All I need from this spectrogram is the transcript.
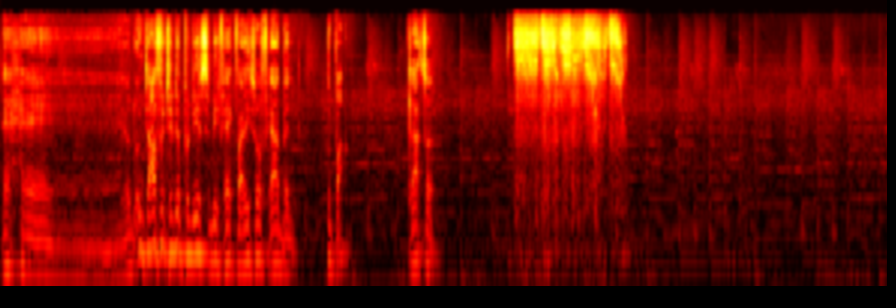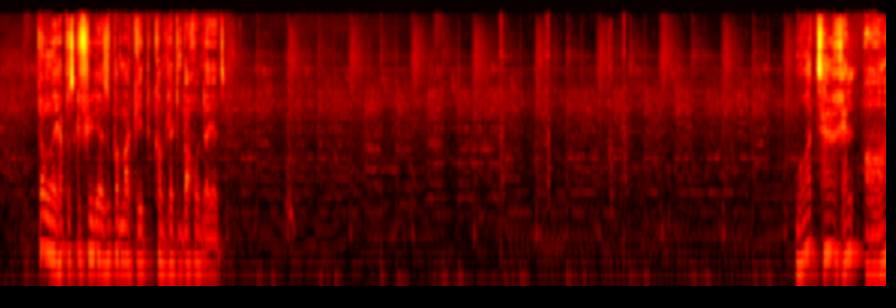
Hey. Und, und dafür teleportierst du mich weg, weil ich so fair bin. Super. Klasse. Junge, ich habe das Gefühl, der Supermarkt geht komplett den Bach runter jetzt. Mozzarella. Oh.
